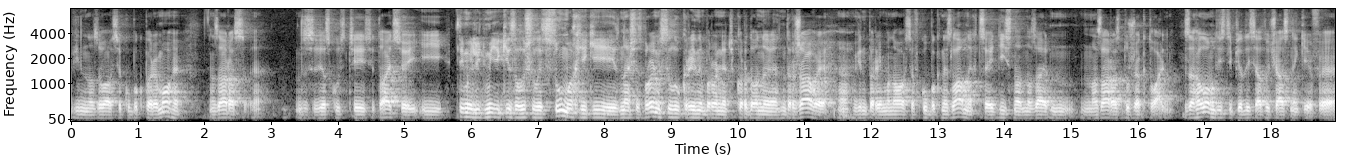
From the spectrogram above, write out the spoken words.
він називався Кубок Перемоги. Зараз е, в зв'язку з цією ситуацією і тими людьми, які залишились в Сумах, які наші збройні сили України боронять кордони держави. е, Він перейменувався в Кубок Незламних. Це дійсно на зараз дуже актуально. Загалом 250 учасників е,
